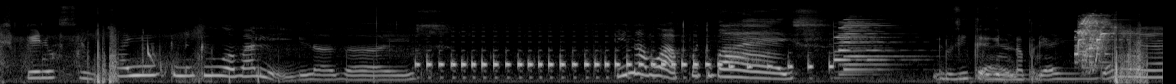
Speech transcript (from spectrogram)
Spin free. Saya kena keluar balik lah guys. Kita nak buat apa tu guys? Dua sikit lagi nak dapat dia. Guys.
